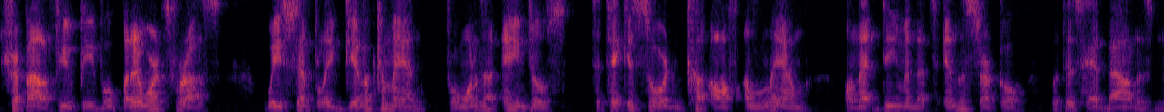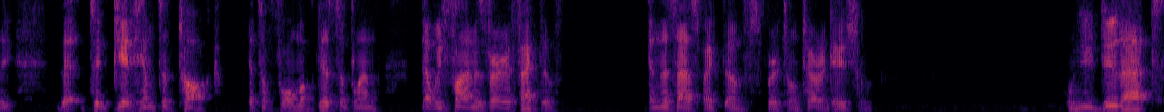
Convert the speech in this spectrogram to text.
trip out a few people, but it works for us. We simply give a command for one of the angels to take his sword and cut off a limb on that demon that's in the circle with his head bowed and his knee that, to get him to talk. It's a form of discipline that we find is very effective in this aspect of spiritual interrogation. When you do that,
